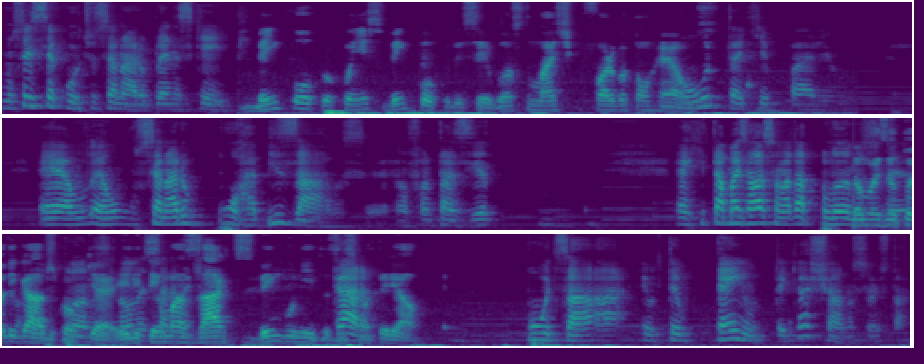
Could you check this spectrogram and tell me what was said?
Não sei se você curte o cenário, Planescape. Bem pouco, eu conheço bem pouco desse aí. Eu gosto mais, tipo, Forgotten Realms. Puta que pariu. É, um- é um cenário, porra, bizarro. assim. É uma fantasia. É que tá mais relacionada a planos. Não, mas eu né? tô ligado qual que é. Ele tem umas artes bem bonitas Cara, esse material. Putz, a- a- eu te- eu tenho, tem que achar, não sei onde tá.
